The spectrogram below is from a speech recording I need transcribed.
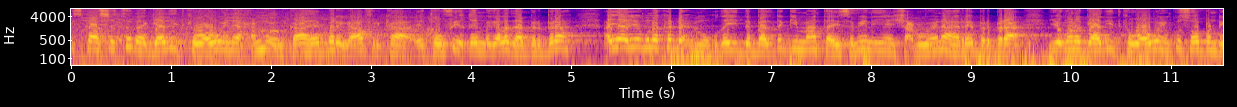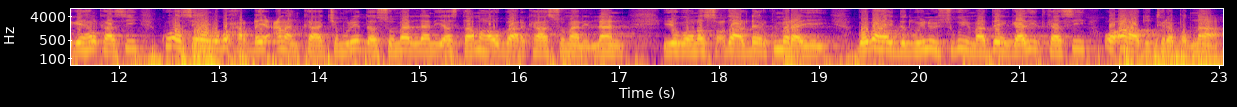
iskaashatada gaadiidka waaweyn ee xamuulka ah ee bariga afrika ee tawfiiq ee magaalada berbera ayaa iyaguna ka dhex muuqday dabaaldegii maanta ay sameynayeen shacbweynaha reer berbera iyagoona gaadiidka waaweyn ku soo bandhigay halkaasi kuwaasi oo lagu xardhay calanka jamhuuriyadda somalilan iyo astaamaha u gaarka somalilan iyagoona socdaal dheer ku marayay goobaha ay dadweynuhu isugu yimaadeen gaadiidkaasi oo aada u tiro badnaa.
